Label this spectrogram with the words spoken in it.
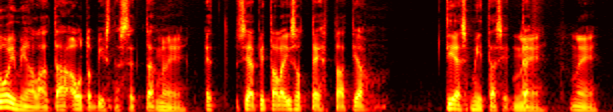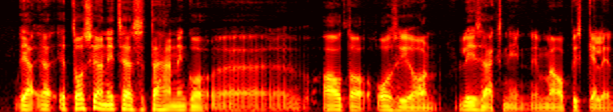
toimialaa tämä autobisnes, että, niin. että siellä pitää olla isot tehtaat ja ties mitä sitten. Niin, niin. Ja, ja, ja tosiaan itse asiassa tähän niin kuin, ä, auto-osioon lisäksi, niin, niin mä opiskelin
